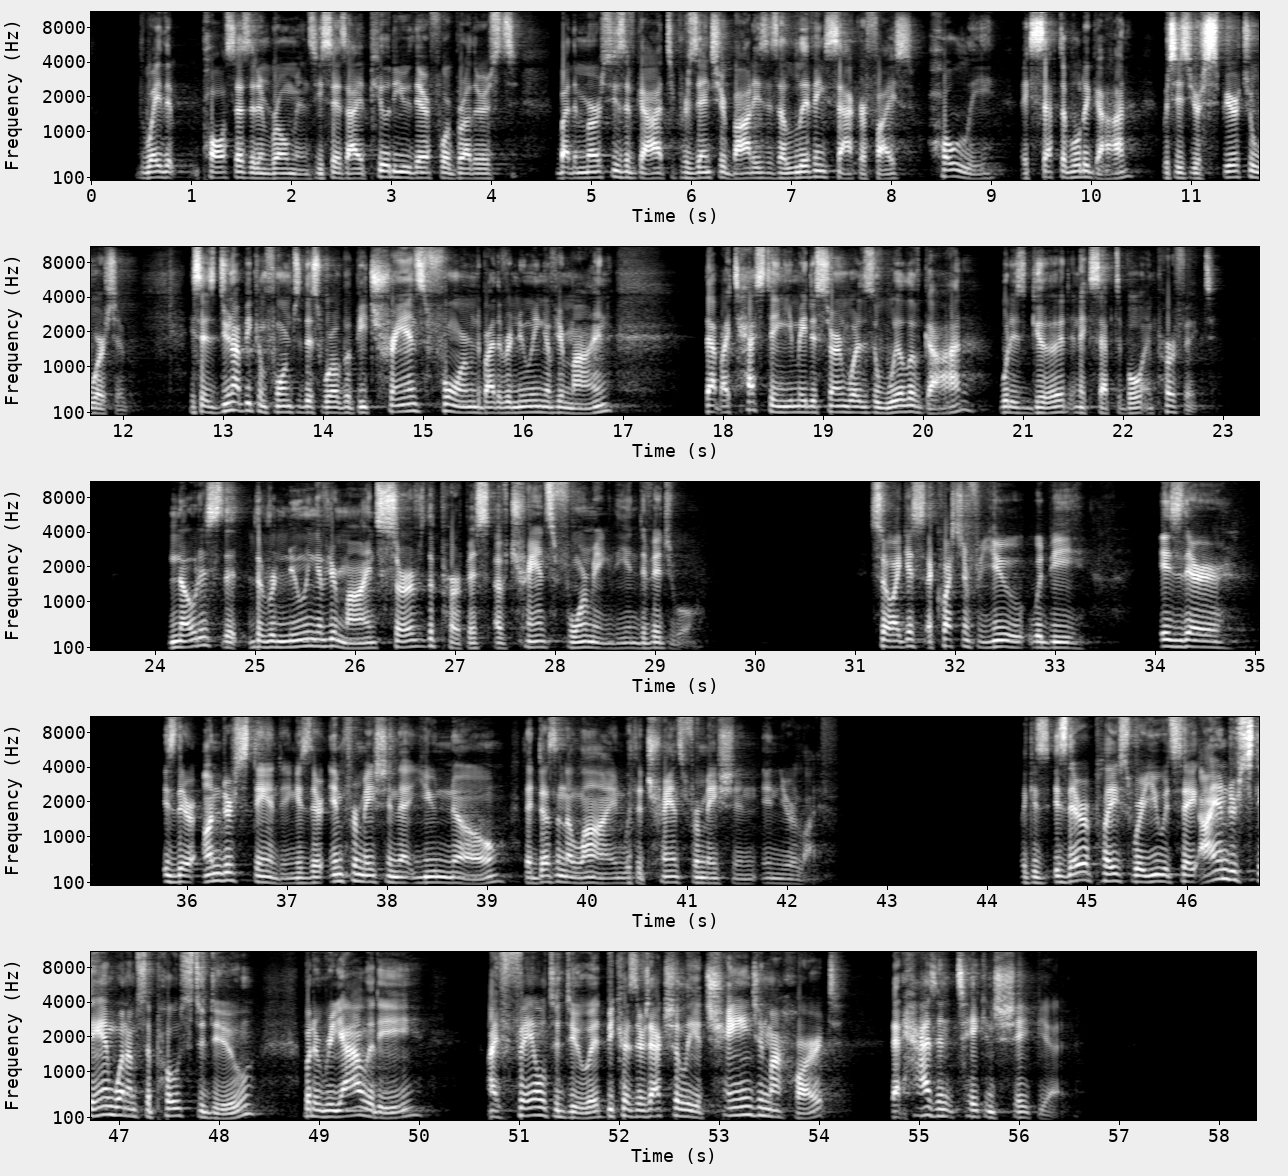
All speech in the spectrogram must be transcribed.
The way that Paul says it in Romans, he says, I appeal to you, therefore, brothers, by the mercies of God, to present your bodies as a living sacrifice, holy acceptable to God, which is your spiritual worship. He says, Do not be conformed to this world, but be transformed by the renewing of your mind, that by testing you may discern what is the will of God, what is good and acceptable and perfect. Notice that the renewing of your mind serves the purpose of transforming the individual. So, I guess a question for you would be Is there is there understanding, is there information that you know that doesn't align with a transformation in your life? Like, is, is there a place where you would say, I understand what I'm supposed to do, but in reality, I fail to do it because there's actually a change in my heart that hasn't taken shape yet?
